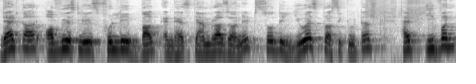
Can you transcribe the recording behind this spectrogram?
That car obviously is fully bugged and has cameras on it. So the US prosecutors have even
